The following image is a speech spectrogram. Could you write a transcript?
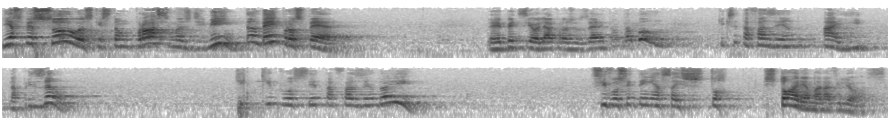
E as pessoas que estão próximas de mim também prosperam. De repente você olhar para José, então tá bom. O que, que você está fazendo aí na prisão? O que, que você está fazendo aí? Se você tem essa história maravilhosa.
